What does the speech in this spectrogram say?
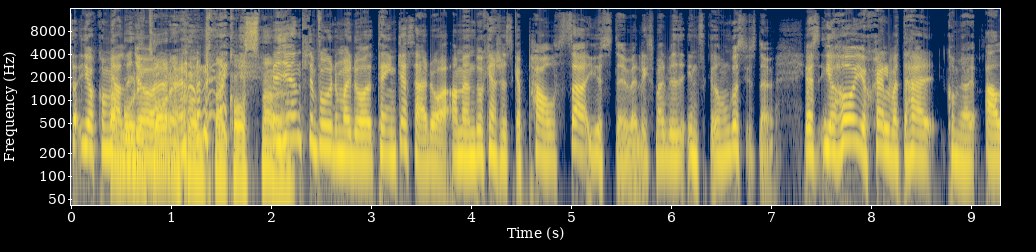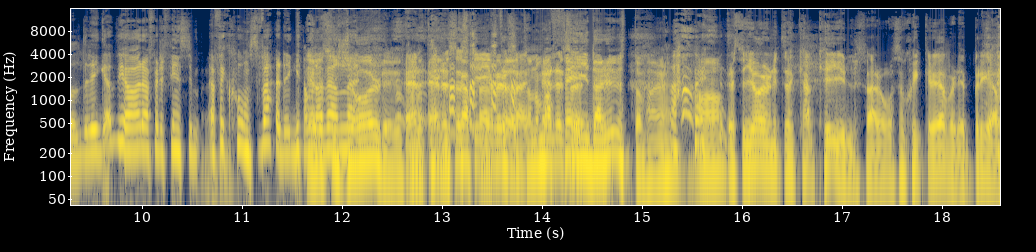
så- jag kommer Man aldrig borde göra ta den det. sjunkna kostnaden. Egentligen borde man då tänka så här då, ja men då kanske vi ska pausa just nu, liksom att vi inte ska umgås just nu. Jag, jag hör ju själv att det här kommer jag aldrig att göra, för det finns ju affektionsvärde i gamla Eller så vänner. gör du utan Eller- att eller så tänka skriver efter, du så här- utan de bara så- fejdar ut de här. Ja. Eller så gör du en liten kalkyl så här, och så skickar du över det brev.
